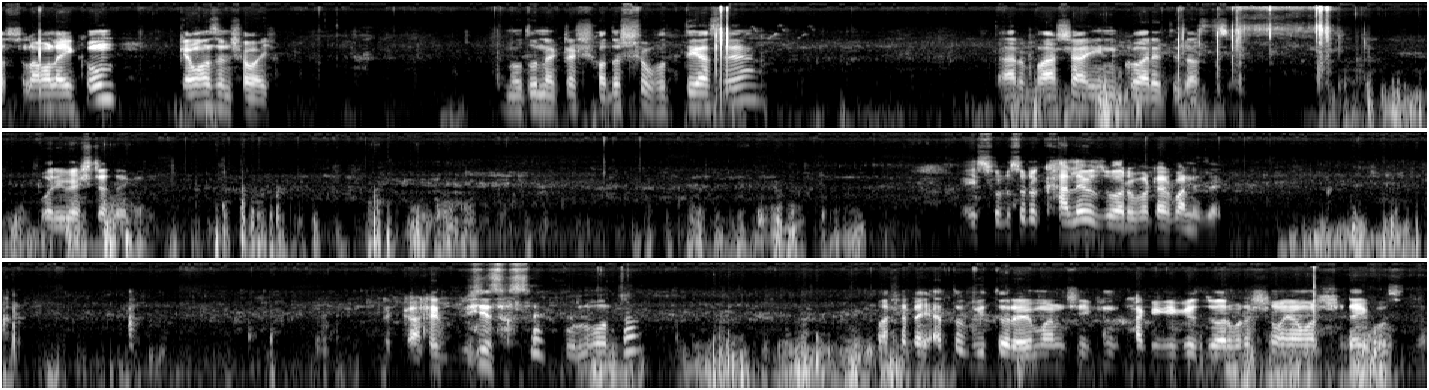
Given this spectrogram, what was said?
আসসালামু আলাইকুম। কেমন আছেন সবাই? নতুন একটা সদস্য ভর্তি আছে। তার বাসা ইনকোয়ারিতে যাচ্ছে। পরিবেশটা দেখেন। এই ছোট ছোট খালেও জোয়ার ভাটার পানি যায়। কাঠের ব্রিজ আছে, পুল মতো। বাসাটা এত ভিতরে, মানুষ এখানে থাকে কি জোয়ার ভাটার সময় আমার সেটাই বুঝলো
